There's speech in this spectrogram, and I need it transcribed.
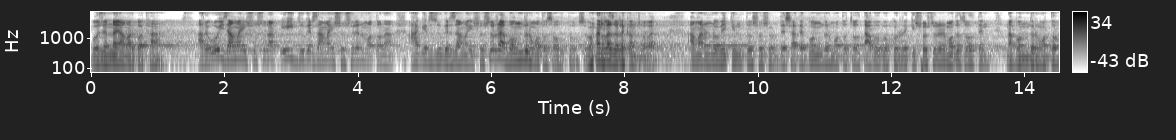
বোঝেন নাই আমার কথা? আর ওই জামাই শ্বশুর আর এই যুগের জামাই শ্বশুরের মতো না। আগের যুগের জামাই শ্বশুররা বন্ধুর মতো চলতো, সুবহানাল্লাহ সবাই। আমার নবী কিন্তু শ্বশুরদের সাথে বন্ধুর মতো চলতো। আবু বকররে কি শ্বশুরের মতো চলতেন না বন্ধুর মতো?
